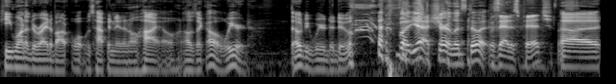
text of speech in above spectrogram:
He wanted to write about what was happening in Ohio. I was like, oh, weird. That would be weird to do. but yeah, sure, let's do it. Was that his pitch? Uh,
